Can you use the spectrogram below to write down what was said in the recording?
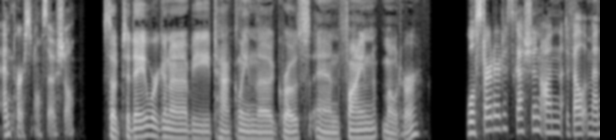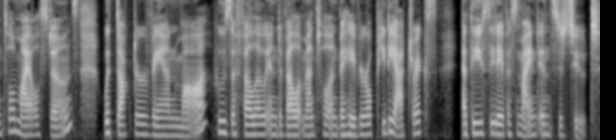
and personal social. So today we're going to be tackling the gross and fine motor. We'll start our discussion on developmental milestones with Dr. Van Ma, who's a fellow in developmental and behavioral pediatrics at the UC Davis Mind Institute.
